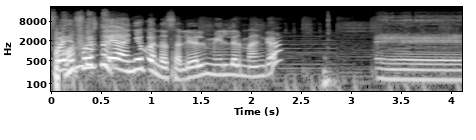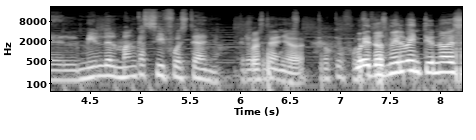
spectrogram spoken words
¿Fue, ¿Cuándo ¿Fue te- este año cuando salió el mil del manga? Eh, el 1000 del manga sí fue este año. Creo Fue que este año. Creo que fue. Güey, este año. 2021 es,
